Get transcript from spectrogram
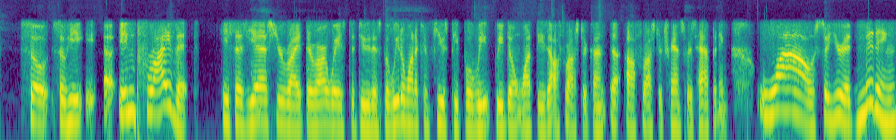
so, so he, uh, in private, he says, "Yes, you're right. There are ways to do this, but we don't want to confuse people. We we don't want these off roster gun uh, off roster transfers happening." Wow! So you're admitting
